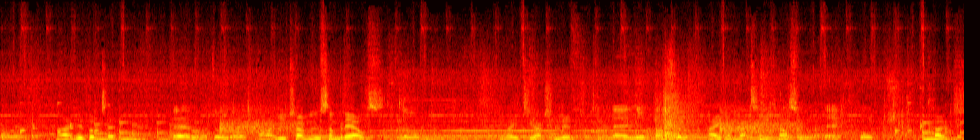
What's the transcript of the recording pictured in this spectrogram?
No. No, who booked it? Um, I don't know. Alright, you travelling with somebody else? No. Where do you actually live? Uh, Newcastle. How are you getting back to Newcastle? Uh, coach. Coach.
